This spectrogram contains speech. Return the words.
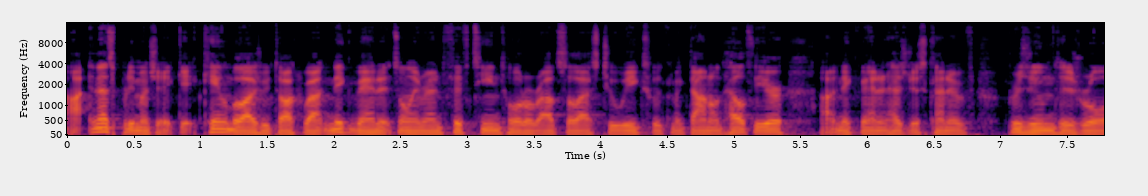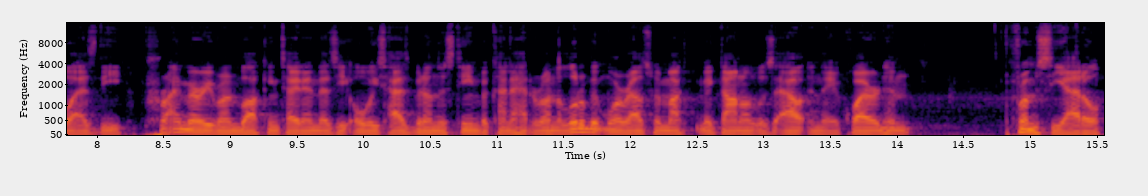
Uh, and that's pretty much it. Kalen Ballage, we talked about. Nick Vannett, it's only ran 15 total routes the last two weeks with McDonald healthier. Uh, Nick Vannett has just kind of presumed his role as the primary run blocking tight end as he always has been on this team, but kind of had to run a little bit more routes when McDonald was out and they acquired him from Seattle.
